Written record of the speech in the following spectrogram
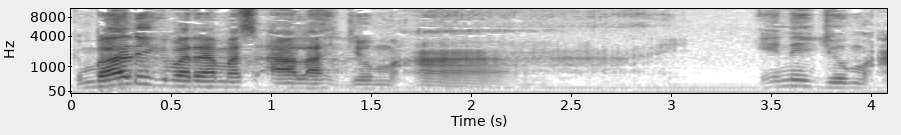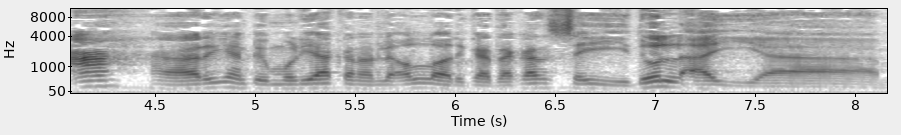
Kembali kepada masalah Jum'ah. Ini Jum'ah hari yang dimuliakan oleh Allah dikatakan Sayyidul Ayyam.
